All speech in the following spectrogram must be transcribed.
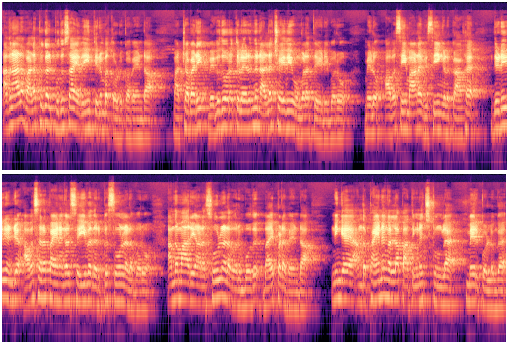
அதனால் வழக்குகள் புதுசாக எதையும் திரும்ப தொடுக்க வேண்டாம். மற்றபடி வெகு தூரத்திலிருந்து நல்ல செய்தி உங்களை தேடி வரும். மேலும் அவசியமான விஷயங்களுக்காக திடீரென்று அவசர பயணங்கள் செய்வதற்கு சூழ்நிலை வரும். அந்த மாதிரியான சூழ்நிலை வரும்போது பயப்பட வேண்டாம். நீங்கள் அந்த பயணங்கள்லாம் பார்த்தீங்கன்னு வச்சுக்கோங்களேன் மேற்கொள்ளுங்க.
